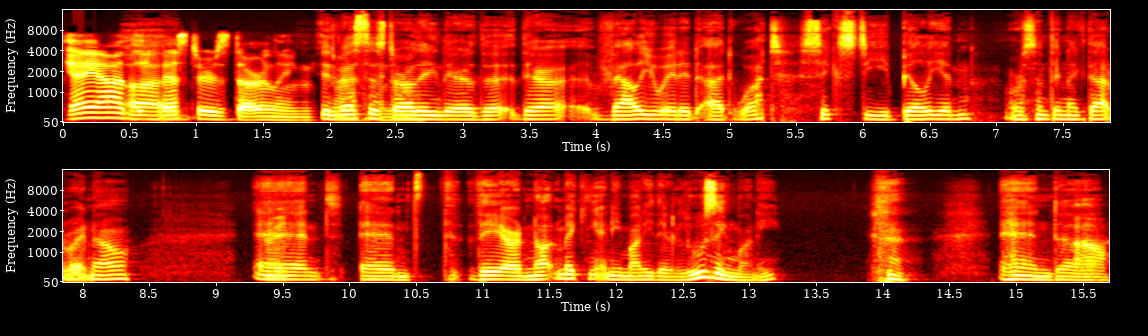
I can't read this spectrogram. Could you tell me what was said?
Yeah, yeah. The Uh, investors' darling. Investors, darling. They're the they're valuated at what sixty billion or something like that right now, Right. and and they are not making any money. They're losing money, and uh, Wow.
